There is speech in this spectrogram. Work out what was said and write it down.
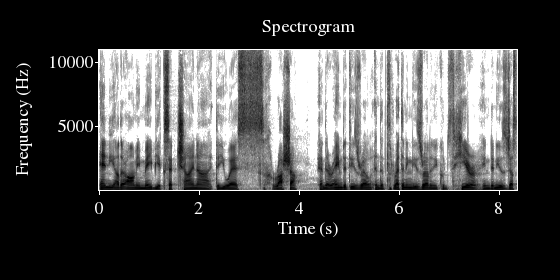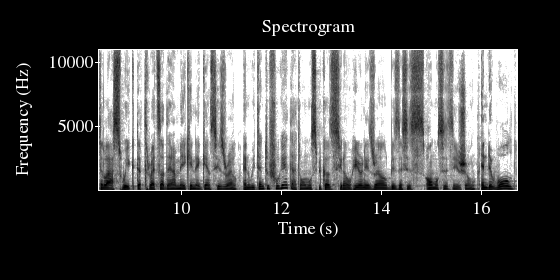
any other army, maybe except China, the US, Russia and they're aimed at Israel and they're threatening Israel. And you could hear in the news just last week the threats that they are making against Israel. And we tend to forget that almost because, you know, here in Israel, business is almost as usual. And the world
